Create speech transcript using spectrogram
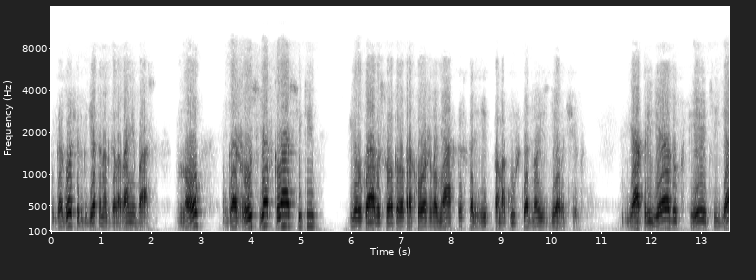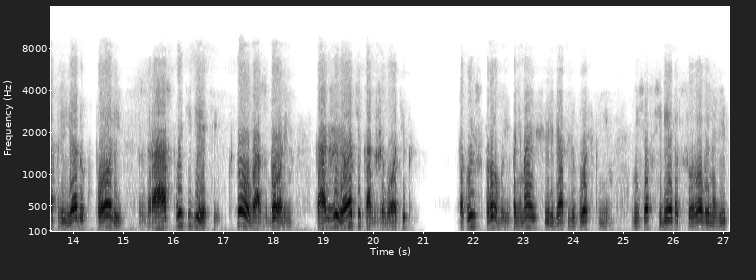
Гогочет где-то над головами бас. «Ну, гожусь я в классике!» и рука высокого прохожего мягко скользит по макушке одной из девочек. «Я приеду к Пете, я приеду к Поле. Здравствуйте, дети! Кто у вас болен? Как живете, как животик?» Какую строгую и понимающую ребят любовь к ним несет в себе этот суровый на вид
